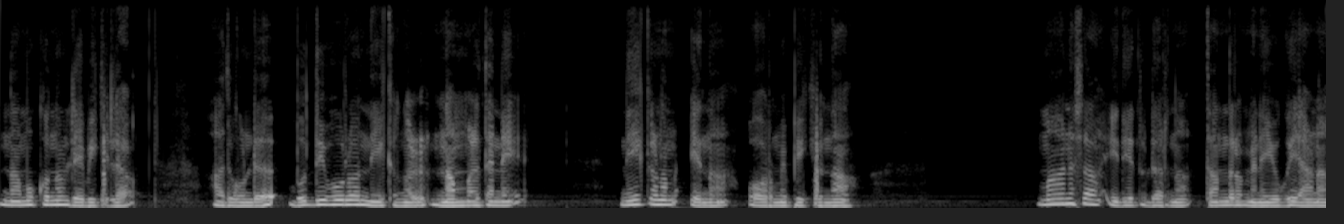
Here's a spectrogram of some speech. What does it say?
നമുക്കൊന്നും ലഭിക്കില്ല. അതുകൊണ്ട് ബുദ്ധിപൂർവം നീക്കങ്ങൾ നമ്മൾ തന്നെ നീക്കണം എന്ന് ഓർമ്മിപ്പിക്കുന്ന മാനസ ഇതേ തുടർന്ന് തന്ത്രം മെനയുകയാണ്.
